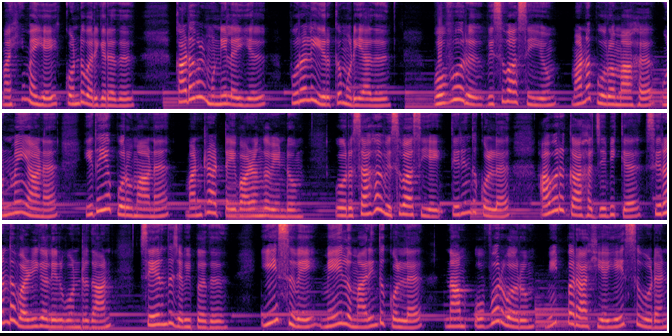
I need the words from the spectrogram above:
மகிமையை கொண்டு வருகிறது. கடவுள் முன்னிலையில் புரளி இருக்க முடியாது. ஒவ்வொரு விசுவாசியும் மனப்பூர்வமாக உண்மையான இதயபூர்வமான மன்றாட்டை வழங்க வேண்டும். ஒரு சக விசுவாசியை தெரிந்து கொள்ள அவருக்காக ஜெபிக்க சிறந்த வழிகளில் ஒன்றுதான் சேர்ந்து ஜெபிப்பது. இயேசுவை மேலும் அறிந்து கொள்ள நாம் ஒவ்வொருவரும் மீட்பராகிய இயேசுவுடன்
